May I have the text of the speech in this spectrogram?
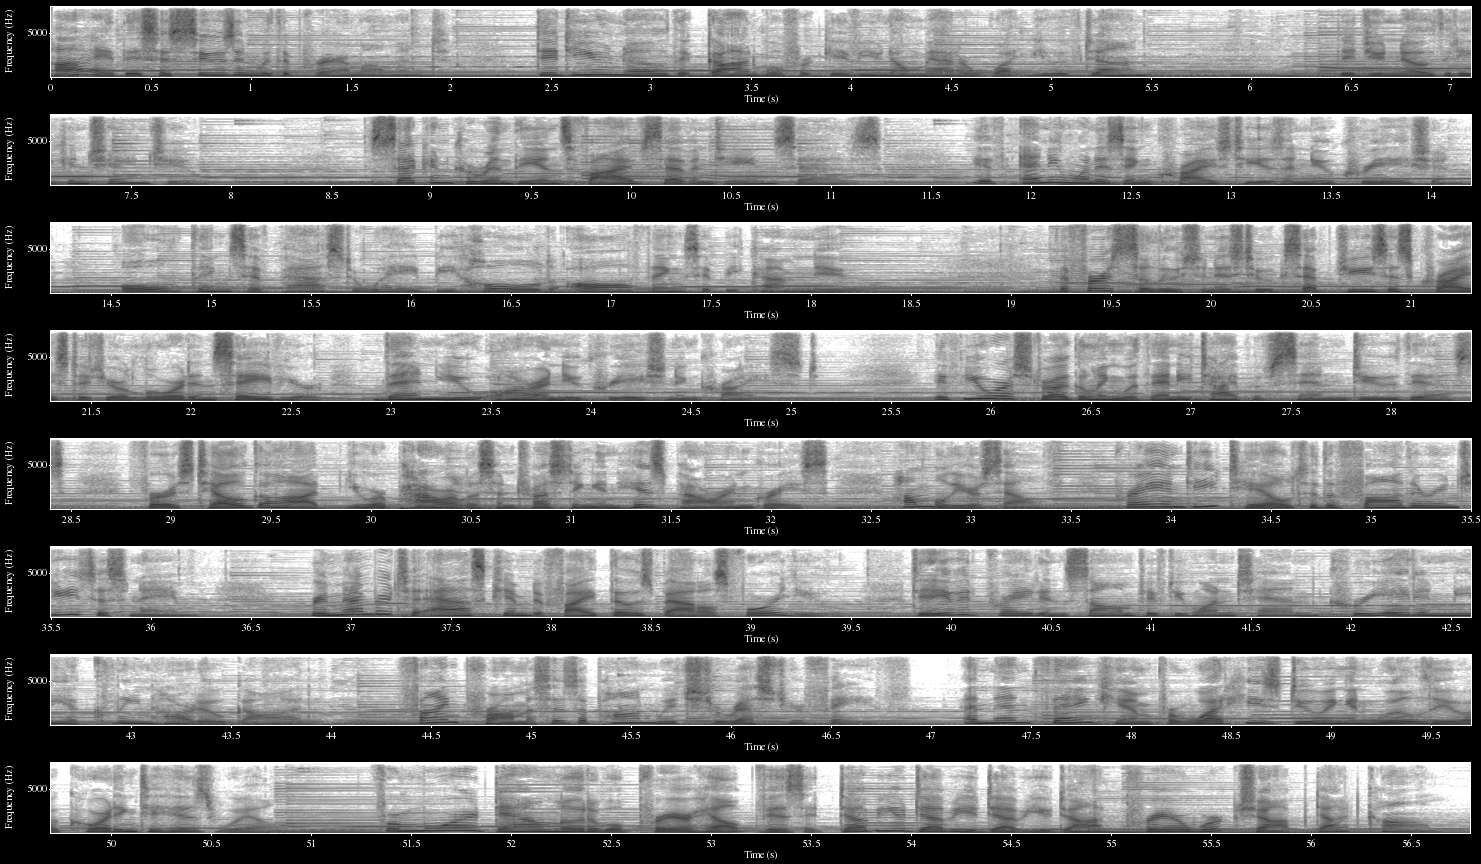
Hi, this is Susan with a prayer moment. Did you know that God will forgive you no matter what you have done? Did you know that he can change you? 2 Corinthians 5:17 says, "If anyone is in Christ, he is a new creation. Old things have passed away; behold, all things have become new." The first solution is to accept Jesus Christ as your Lord and Savior. Then you are a new creation in Christ. If you are struggling with any type of sin, do this. First, tell God you are powerless and trusting in His power and grace. Humble yourself. Pray in detail to the Father in Jesus' name. Remember to ask Him to fight those battles for you. David prayed in Psalm 51:10, "Create in me a clean heart, O God." Find promises upon which to rest your faith, and then thank Him for what He's doing and will do according to His will. For more downloadable prayer help, visit www.prayerworkshop.com.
